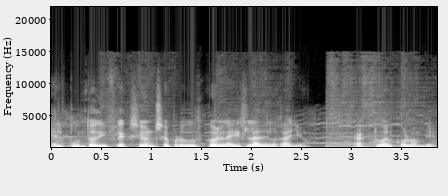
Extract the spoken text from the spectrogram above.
El punto de inflexión se produjo en la isla del Gallo, actual Colombia,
